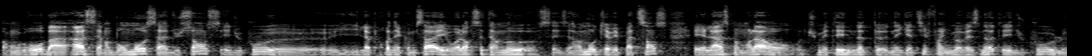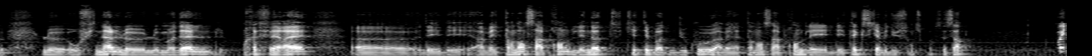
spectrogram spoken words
en gros, bah, ah, c'est un bon mot, ça a du sens, et du coup, euh, il apprenait comme ça, et ou alors c'était un mot, c'est un mot qui avait pas de sens. Et là, à ce moment-là, tu mettais une note négative, enfin une mauvaise note, et du coup, le, le, au final, le, modèle préférait euh, des, des, avait tendance à apprendre les notes qui étaient bonnes. Du coup, avait tendance à apprendre les, textes qui avaient du sens. C'est ça? Oui,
